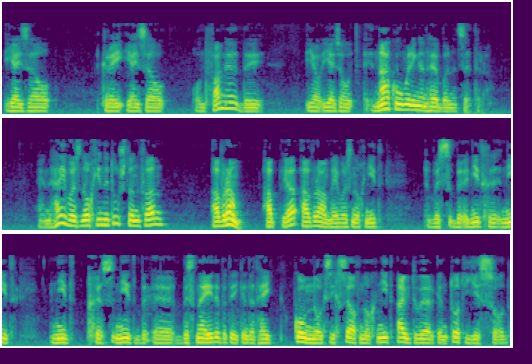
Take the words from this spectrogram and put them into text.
jij zal, jij zal ontvangen, de, jou, jij zal nakomelingen hebben, etc. En hij was nog in de toestand van Avram. Ja, Avram, hij was nog niet, niet, niet, niet, niet uh, besneden, betekent dat hij kon nog zichzelf nog niet uitwerken tot Jesod.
